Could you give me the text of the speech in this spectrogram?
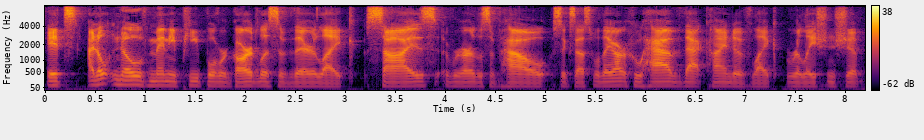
it's i don't know of many people regardless of their like size regardless of how successful they are who have that kind of like relationship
